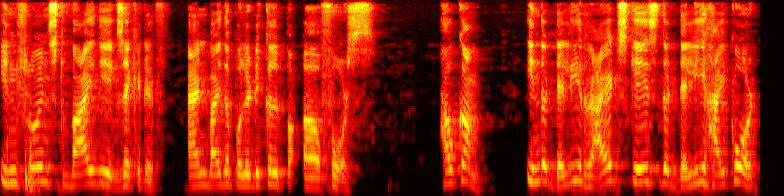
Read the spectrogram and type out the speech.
influenced by the executive and by the political uh, force. How come? In the Delhi riots case, the Delhi High Court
